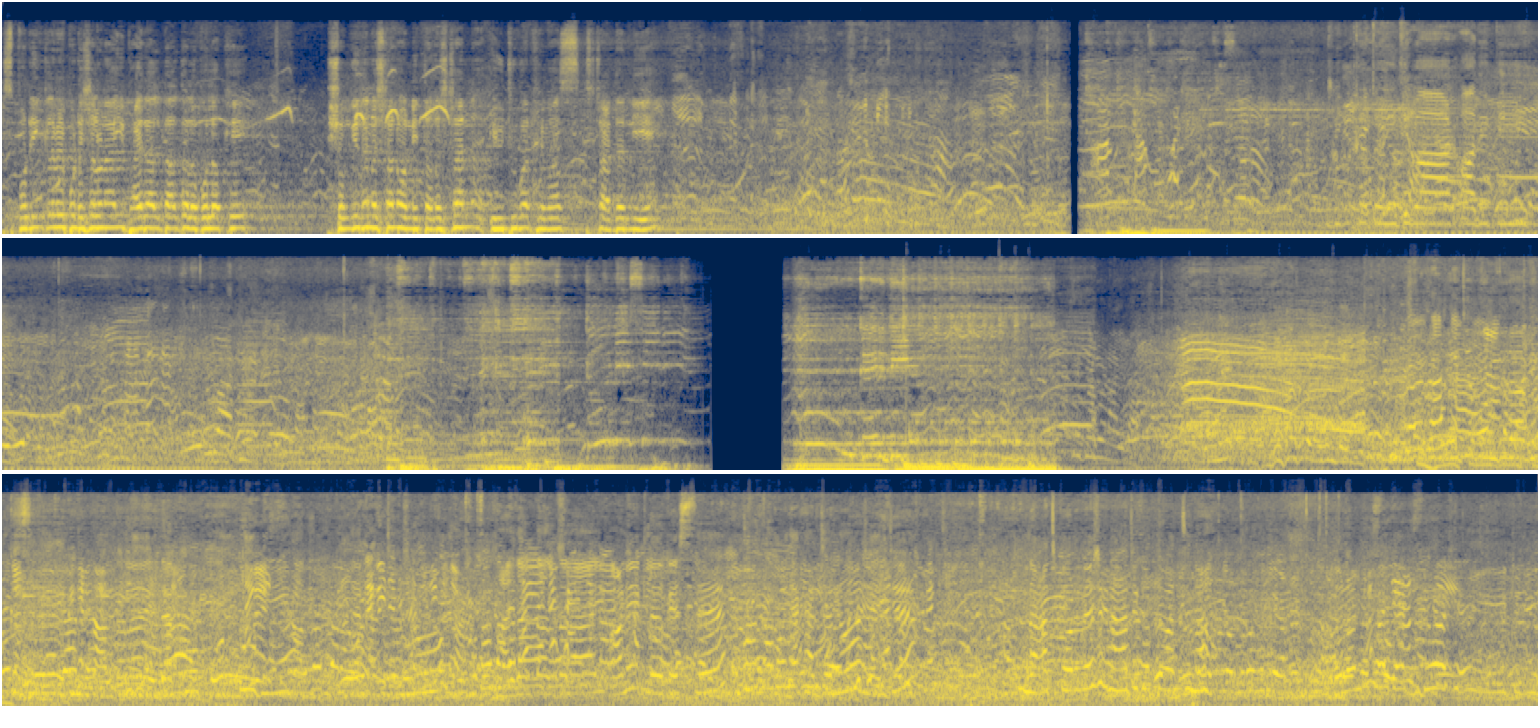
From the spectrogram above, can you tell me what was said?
স্পোর্টিং ক্লাবের পরিচালনায় ভাইরাল তালতলা উপলক্ষে সংগীত অনুষ্ঠান ও নৃত্য অনুষ্ঠান, ইউটিউবার ফেমাস স্টারদের নিয়ে। ইউটিউবার অদিতি অনেক লোক এসছে দেখার জন্য এই যে নাচ করবে, সে নাচই করতে পারছে না।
